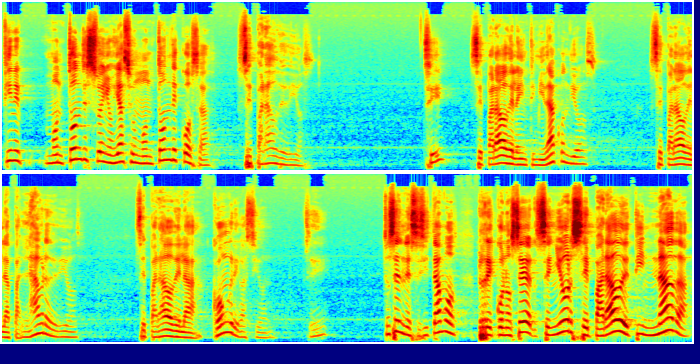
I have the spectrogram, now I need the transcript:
tiene un montón de sueños y hace un montón de cosas separado de Dios. ¿Sí? Separados de la intimidad con Dios, separados de la palabra de Dios, separados de la congregación. ¿Sí? Entonces necesitamos reconocer, Señor, separado de ti, nada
